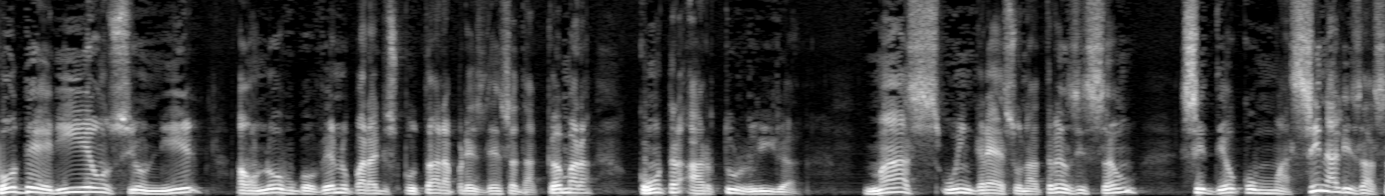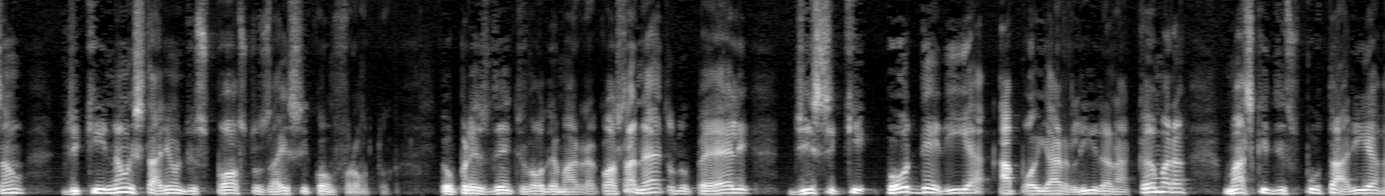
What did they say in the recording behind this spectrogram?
poderiam se unir ao novo governo para disputar a presidência da Câmara contra Arthur Lira. Mas o ingresso na transição se deu como uma sinalização de que não estariam dispostos a esse confronto. O presidente Valdemar da Costa Neto, do PL, disse que poderia apoiar Lira na Câmara, mas que disputaria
